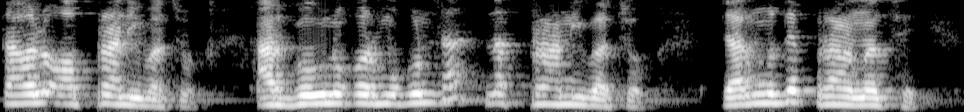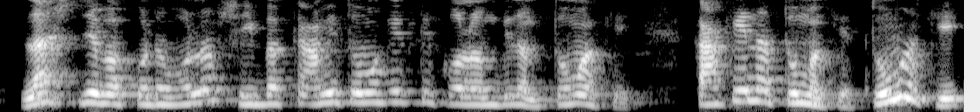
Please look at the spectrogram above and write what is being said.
তা হলো অপ্রাণীবাচক। আর গৌণ কর্ম কোনটা? না, প্রাণীবাচক। যার মধ্যে প্রাণ আছে। লাস্ট যে বাক্যটা বললাম, সেই বাক্যে আমি তোমাকে একটি কলম দিলাম, তোমাকে। কাকে না তোমাকে? তোমাকে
